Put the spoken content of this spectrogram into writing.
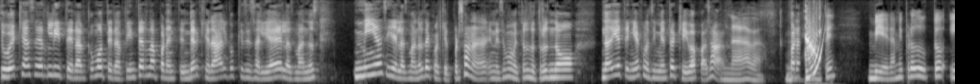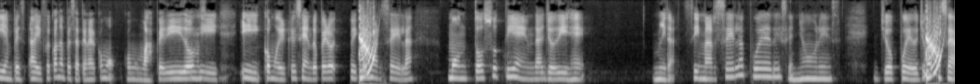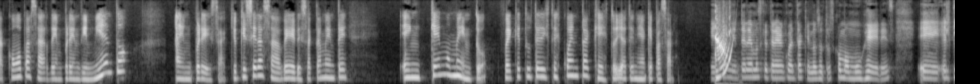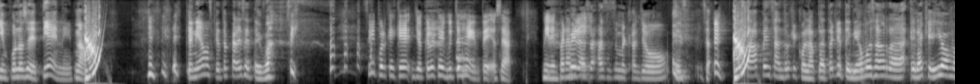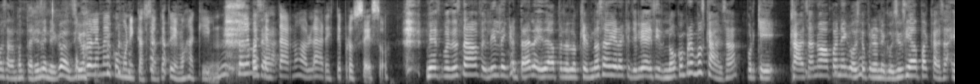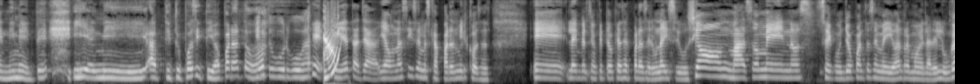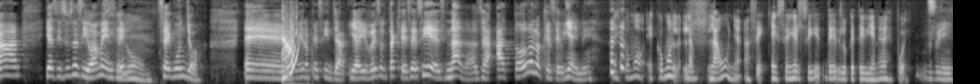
tuve que hacer literal como terapia interna para entender que era algo que se salía de las manos mías y de las manos de cualquier persona. En ese momento nosotros no, nadie tenía conocimiento de qué iba a pasar. Nada. Para gente viera mi producto y ahí fue cuando empecé a tener como, como más pedidos y, y como ir creciendo. Pero que Marcela montó su tienda, yo dije, mira, si Marcela puede, señores, yo puedo. Yo, o sea, cómo pasar de emprendimiento a empresa. Yo quisiera saber exactamente en qué momento fue que tú te diste cuenta que esto ya tenía que pasar. También tenemos que tener en cuenta que nosotros como mujeres, eh, el tiempo no se detiene. No. Teníamos que tocar ese tema. Sí. Sí, porque es que yo creo que hay mucha gente, o sea, Miren, para Mira, mí... hasta, se me cayó. yo estaba pensando que con la plata que teníamos ahorrada era que íbamos a montar ese negocio. Un problema de comunicación que tuvimos aquí. Un problema de sentarnos a hablar este proceso. Mi esposo estaba feliz, le encantaba la idea, pero lo que él no sabía era que yo le iba a decir, no compremos casa, porque casa no va para negocio, pero negocio sí va para casa en mi mente y en mi aptitud positiva para todo. En tu burbuja. Muy detallada y aún así se me escaparon mil cosas. Eh, la inversión que tengo que hacer para hacer una distribución, más o menos, según yo, cuánto se me iba a remodelar el lugar y así sucesivamente, según, según yo. Eh, me que sí, ya. Y ahí resulta que ese sí es nada, o sea, a todo lo que se viene. Es como, es como la, la uña, así. Ese es el sí de lo que te viene después. Sí.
